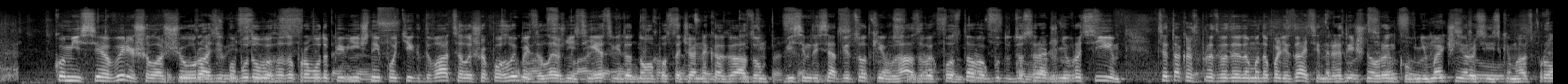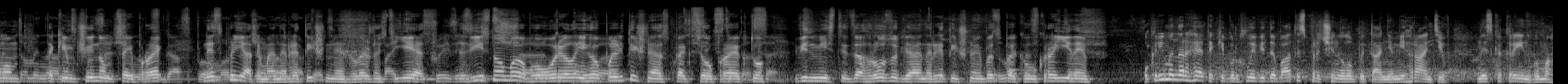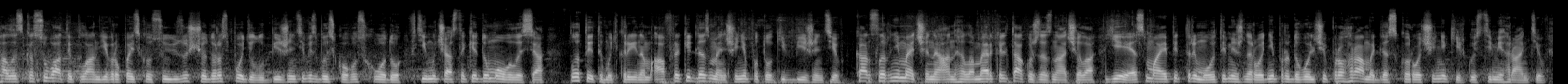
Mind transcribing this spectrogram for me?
Комісія вирішила, що у разі побудови газопроводу Північний потік 2 це лише поглибить залежність ЄС від одного постачальника газу. 80% газових поставок будуть зосереджені в Росії. Це також призведе до монополізації енергетичного ринку в Німеччині російським газпромом. Таким чином, цей проект не сприятиме енергетичній незалежності ЄС. Звісно, ми обговорювали і геополітичний аспект цього проекту. Він містить загрозу для енергетичної безпеки України. Окрім енергетики, бурхливі дебати спричинило питання мігрантів. Низка країн вимагали скасувати план Європейського союзу щодо розподілу біженців із близького сходу. Втім, учасники домовилися, платитимуть країнам Африки для зменшення потоків біженців. Канцлер Німеччини Ангела Меркель також зазначила, ЄС має підтримувати міжнародні продовольчі програми для скорочення кількості мігрантів.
